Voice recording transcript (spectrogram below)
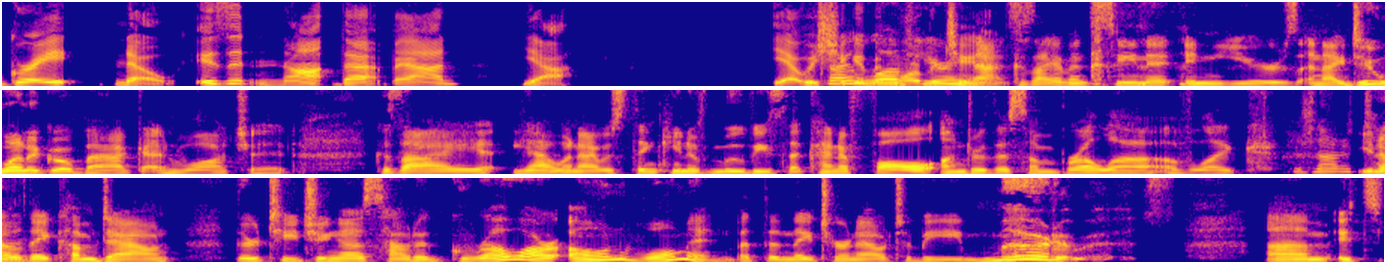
great? No. Is it not that bad? Yeah. Yeah, we Which should I give love it more hearing of a that because I haven't seen it in years, and I do want to go back and watch it because I, yeah, when I was thinking of movies that kind of fall under this umbrella of like, you know, they come down, they're teaching us how to grow our own woman, but then they turn out to be murderers. Um, it's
